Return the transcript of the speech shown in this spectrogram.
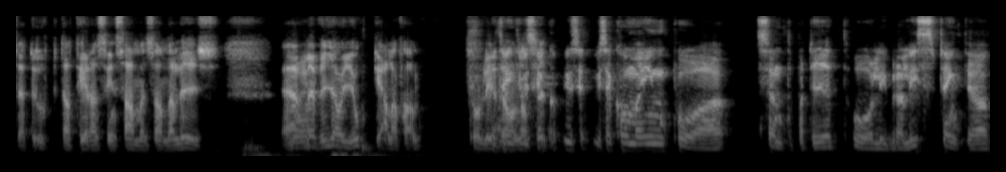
sätt uppdatera sin samhällsanalys. Eh, Men vi har gjort det i alla fall. Från Jag tänkte vi ska, vi, ska, vi ska komma in på Centerpartiet och liberalism tänkte jag.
